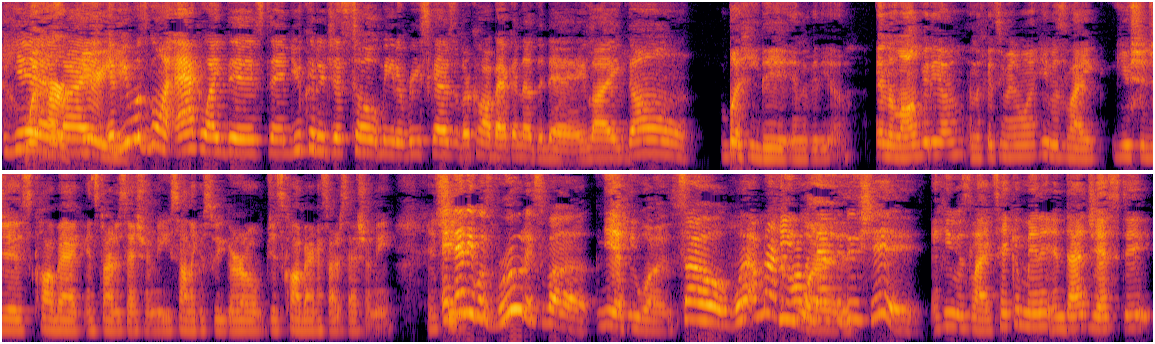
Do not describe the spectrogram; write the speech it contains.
yeah. With her, like period. if you was going to act like this, then you could have just told me to reschedule or call back another day. Like, don't. But he did in the video. In the long video, in the 15 minute one, he was like, You should just call back and start a session with me. You sound like a sweet girl. Just call back and start a session with me. And, she, And then he was rude as fuck. yeah, he was. So what? I'm not He calling back to do shit. And he was like, Take a minute and digest it.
